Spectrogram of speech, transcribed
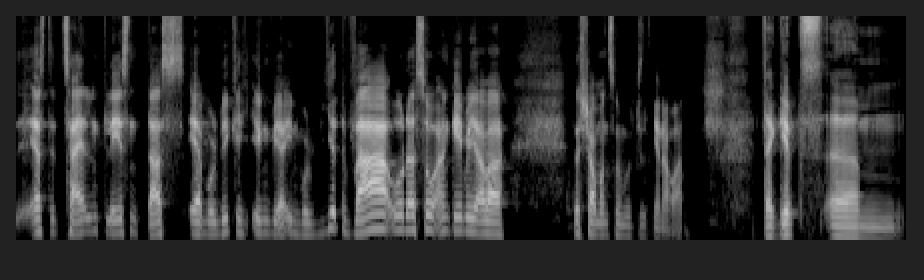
erste Zeilen gelesen, dass er wohl wirklich irgendwie involviert war oder so angeblich, aber das schauen wir uns noch ein bisschen genauer an. Da gibt's ähm,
